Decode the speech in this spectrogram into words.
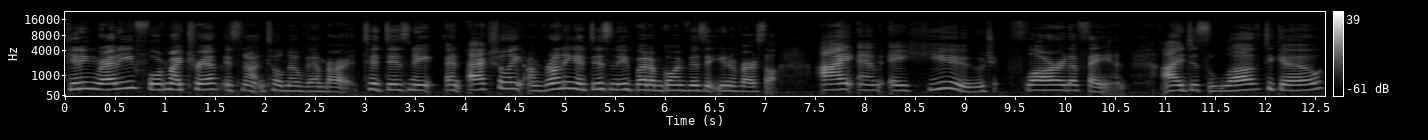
getting ready for my trip. It's not until November to Disney. And actually, I'm running at Disney, but I'm going to visit Universal. I am a huge Florida fan. I just love to go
